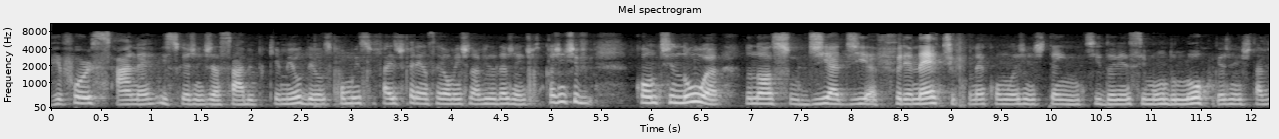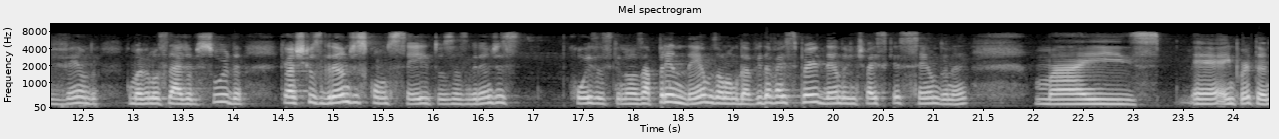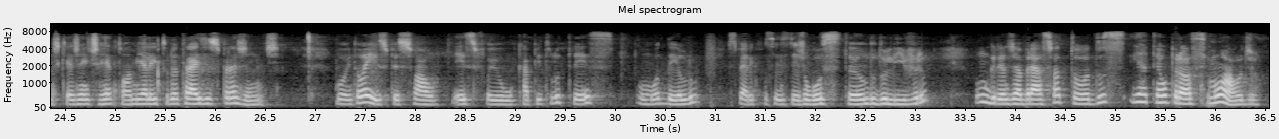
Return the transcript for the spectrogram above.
reforçar, né? Isso que a gente já sabe, porque meu Deus, como isso faz diferença realmente na vida da gente. Que a gente continua no nosso dia a dia frenético, né, como a gente tem tido nesse mundo louco que a gente está vivendo, com uma velocidade absurda, que eu acho que os grandes conceitos, as grandes coisas que nós aprendemos ao longo da vida vai se perdendo, a gente vai esquecendo, né? Mas é importante que a gente retome e a leitura traz isso pra gente. Bom, então é isso, pessoal. Esse foi o capítulo 3, o modelo. Espero que vocês estejam gostando do livro. Um grande abraço a todos e até o próximo áudio.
